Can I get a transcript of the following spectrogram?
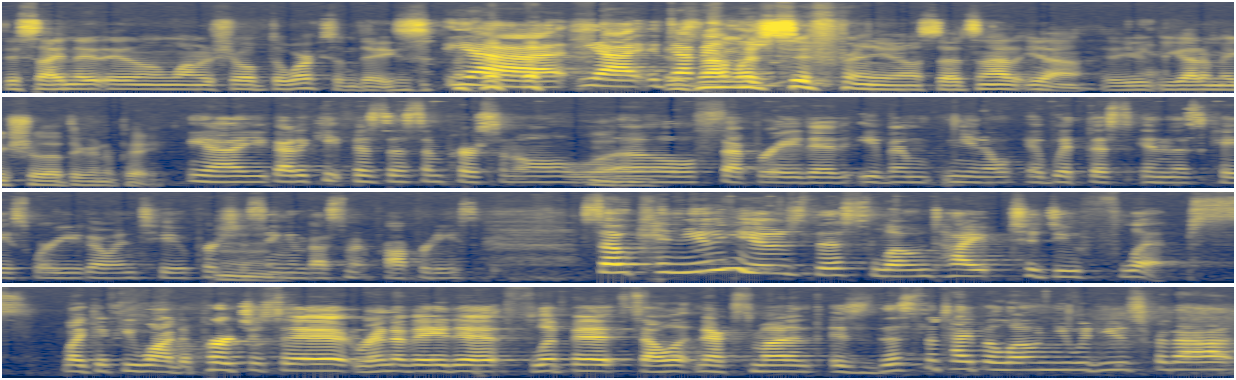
decide they they don't want to show up to work some days. Yeah, yeah, it It's not much different, you know, so it's not, yeah, you, you got to make sure that they're going to pay. Yeah, you got to keep business and personal a Mm-hmm. little separated, even, you know, with this, in this case where you go into purchasing investment properties. So can you use this loan type to do flips? Like if you wanted to purchase it, renovate it, flip it, sell it next month, is this the type of loan you would use for that?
